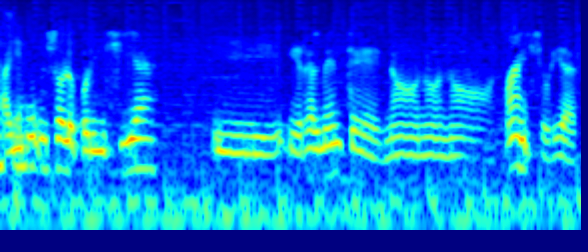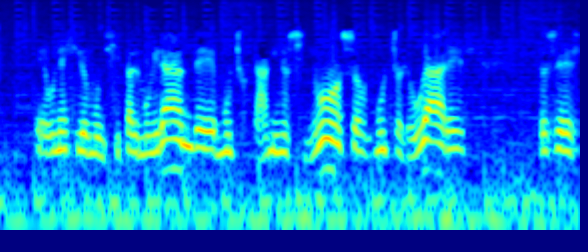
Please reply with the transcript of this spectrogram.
Hay un solo policía y, realmente no, no, no, no hay seguridad. Es un ejido municipal muy grande, muchos caminos sinuosos, muchos lugares. Entonces,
